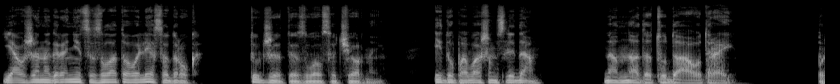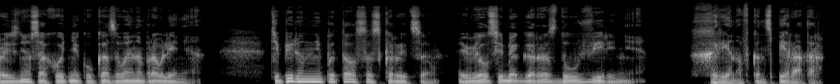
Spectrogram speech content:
Я уже на границе золотого леса, друг. Тут же отозвался черный. Иду по вашим следам. Нам надо туда, Утрей, произнес охотник, указывая направление. Теперь он не пытался скрыться и вел себя гораздо увереннее. Хренов конспиратор.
